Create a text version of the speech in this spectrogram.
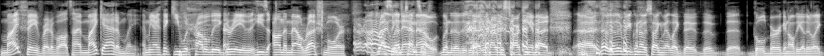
My favorite of all time, Mike Adamle. I mean, I think you would probably agree that he's on the Mount Rushmore. I don't know how I left him out when the, when I was talking about uh, no the other week when I was talking about like the the the Goldberg and all the other like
